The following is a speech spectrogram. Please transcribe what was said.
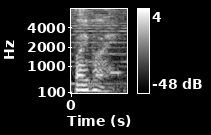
う。バイバイ。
